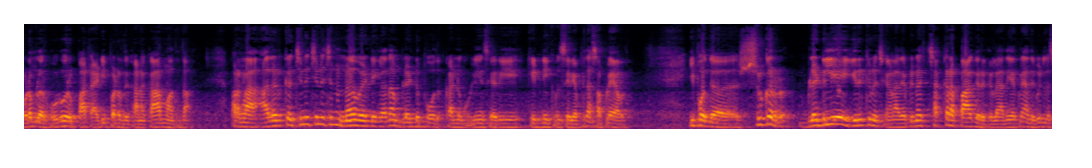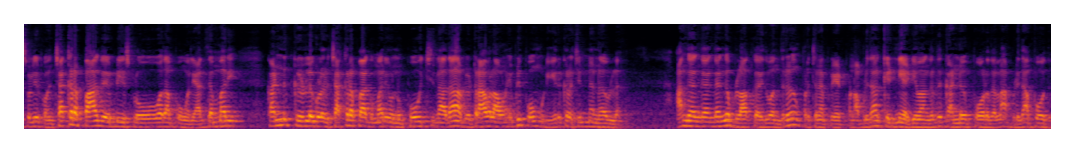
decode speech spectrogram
உடம்புல இருக்க ஒரு ஒரு பார்ட் அடிப்படுறதுக்கான காரணம் அதுதான். பாருங்களா அதில் இருக்க சின்ன சின்ன சின்ன நர்வ் எண்டிங்கில் தான் பிளட்டு போகுது. கண்ணுக்குள்ளேயும் சரி கிட்னிக்கும் சரி அப்படி தான் சப்ளை ஆகுது. இப்போ இந்த சுகர் பிளட்லேயே இருக்குன்னு வச்சுக்கோங்களேன் அது எப்படின்னா சக்கரை பாகு இருக்குல்ல அது ஏற்கனவே அந்த வீட்டில் சொல்லியிருக்கோம். சக்கரை பாகு எப்படி ஸ்லோவாக தான் போகும் இல்லையா? அந்த மாதிரி கண்ணுக்கு உள்ள சக்கரை பாகு மாதிரி ஒன்று போச்சுன்னா தான் அப்படி ட்ராவல் ஆகணும். எப்படி போக முடியும்? இருக்கிற சின்ன நர்வில் அங்கே அங்கே அங்கங்கே பிளாக் இது வந்துடும் பிரச்சனை க்ரியேட் பண்ணும். அப்படி தான் கிட்னி அடி வாங்குறது கண்ணு போகிறதெல்லாம் அப்படி தான் போகுது.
